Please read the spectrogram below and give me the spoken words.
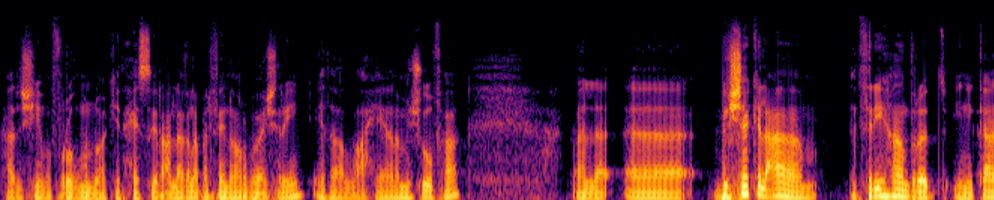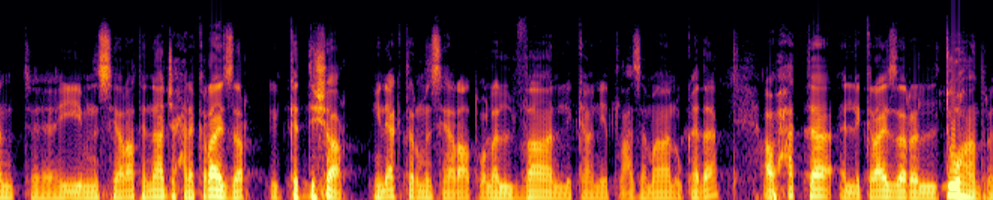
هذا الشيء مفروغ منه أكيد حيصير على الأغلب 2024 إذا الله أحيانا بنشوفها هلا آه بشكل عام 300 يعني كانت آه، هي من السيارات الناجحة لكرايسلر كانتشار. يعني أكثر من سيارات ولا الفان اللي كان يطلع زمان وكذا أو حتى الكرايسلر ال 200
